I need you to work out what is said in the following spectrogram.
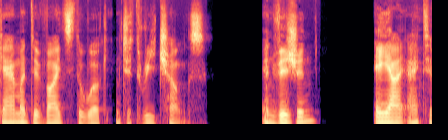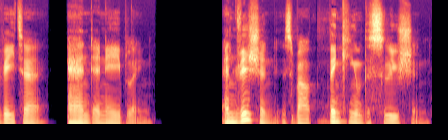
Gamma divides the work into three chunks Envision, AI Activator, and Enabling. Envision is about thinking of the solution,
